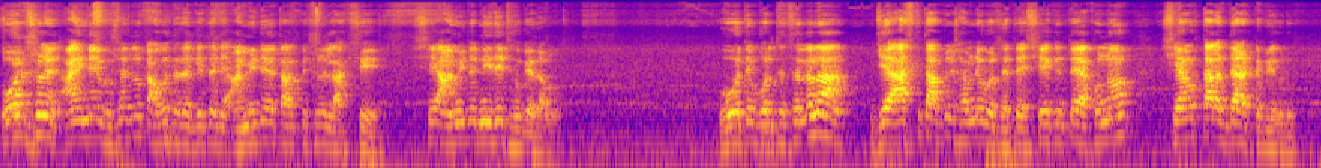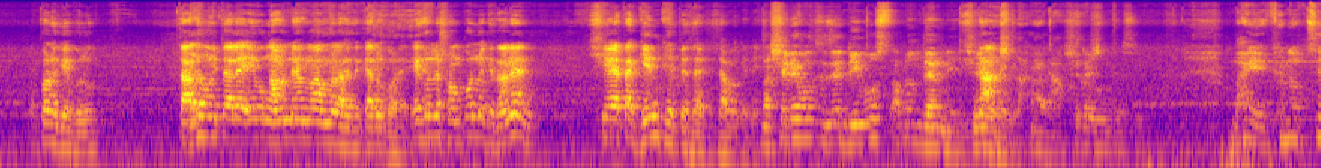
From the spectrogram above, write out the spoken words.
ও শুনেন আইনে বসে তো কাগজ দেখাতে আমি যে তার পিছনে লাগছে সে আমি তো নিজে ঠকে যাব। ও তো বলতেছিল না যে আজকে তো আপনার সামনে বলছে সে কিন্তু এখনও সে আমাকে তালাক দেওয়ার একটা বিয়ে করুক পরে কে করুক। তাহলে ওই তাহলে এবং আমার নামে মামলা হয়েছে কেন করে? এগুলো সম্পূর্ণ কি জানেন? সে একটা গেম খেলতে চাইছে আমাকে না সেটাই বলছে যে ডিভোর্স আপনি দেননি না, সেটাই বলতেছি। ভাই এখানে হচ্ছে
